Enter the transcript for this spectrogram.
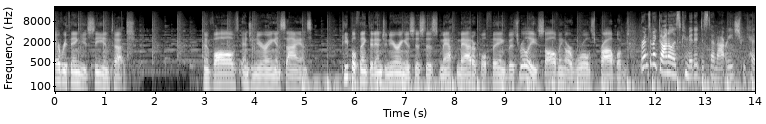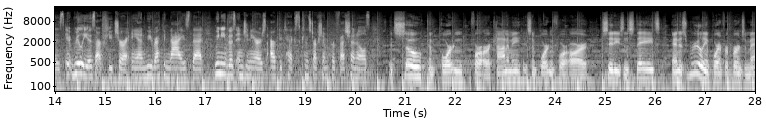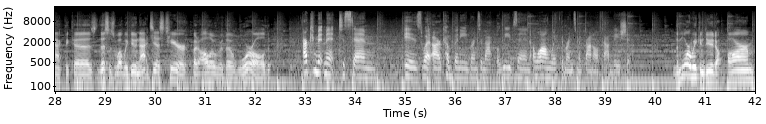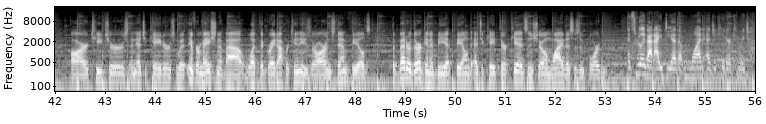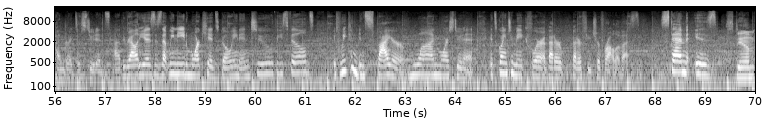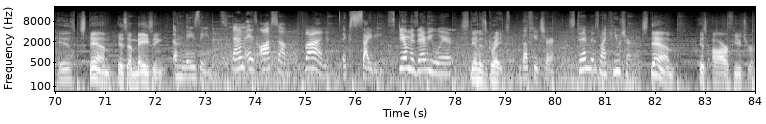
everything you see and touch involves engineering and science. People think that engineering is just this mathematical thing, but it's really solving our world's problems. Burns McDonnell is committed to STEM outreach because it really is our future and we recognize that we need those engineers, architects, construction professionals. It's so important for our economy, it's important for our cities and states, and it's really important for Burns and Mac because this is what we do, not just here, but all over the world. Our commitment to STEM is what our company Burns & Mac believes in, along with the Burns McDonnell Foundation. The more we can do to arm our teachers and educators with information about what the great opportunities there are in STEM fields, the better they're going to be at being able to educate their kids and show them why this is important. It's really that idea that one educator can reach hundreds of students. Uh, the reality is, is that we need more kids going into these fields. If we can inspire one more student, it's going to make for a better, better future for all of us. STEM is STEM is STEM is amazing. amazing, STEM is awesome. Fun. Exciting, STEM is everywhere. STEM is great. the future. STEM is my future. STEM is our future.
